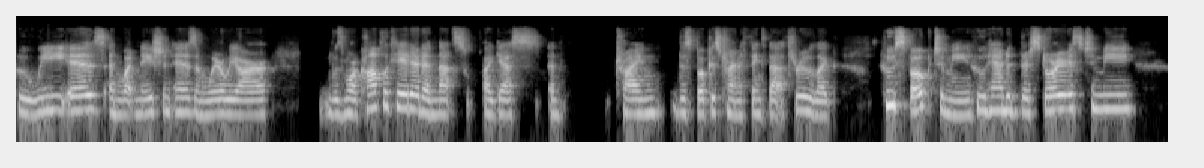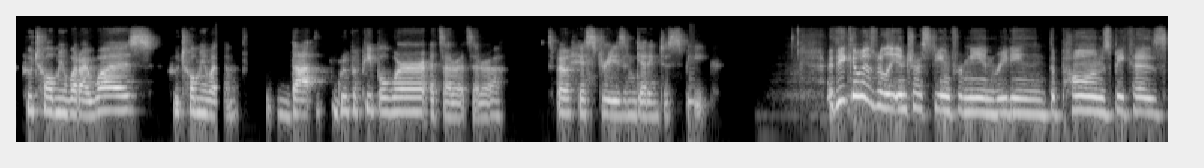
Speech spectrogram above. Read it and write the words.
who we is and what nation is and where we are was more complicated. And that's i guess and trying this book is trying to think that through like who spoke to me? Who handed their stories to me? Who told me what i was? Who told me what that group of people were? Et cetera et cetera. It's about histories and getting to speak. I think it was really interesting for me in reading the poems because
